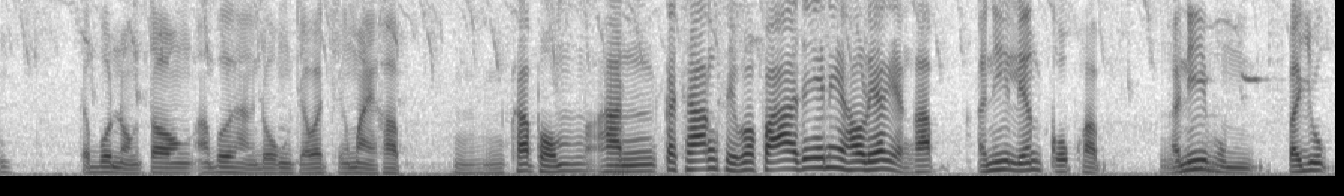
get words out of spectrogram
12ตำบลหนองตองอำเภอหางดงจังหวัดเชียงใหม่ครับ อืมครับผมหันกระชังสีฟ้าๆที่นี่เขาเลี้ยงอย่างครับ อันนี้เลี้ยงกบครับอันนี้ผมประยุกต์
